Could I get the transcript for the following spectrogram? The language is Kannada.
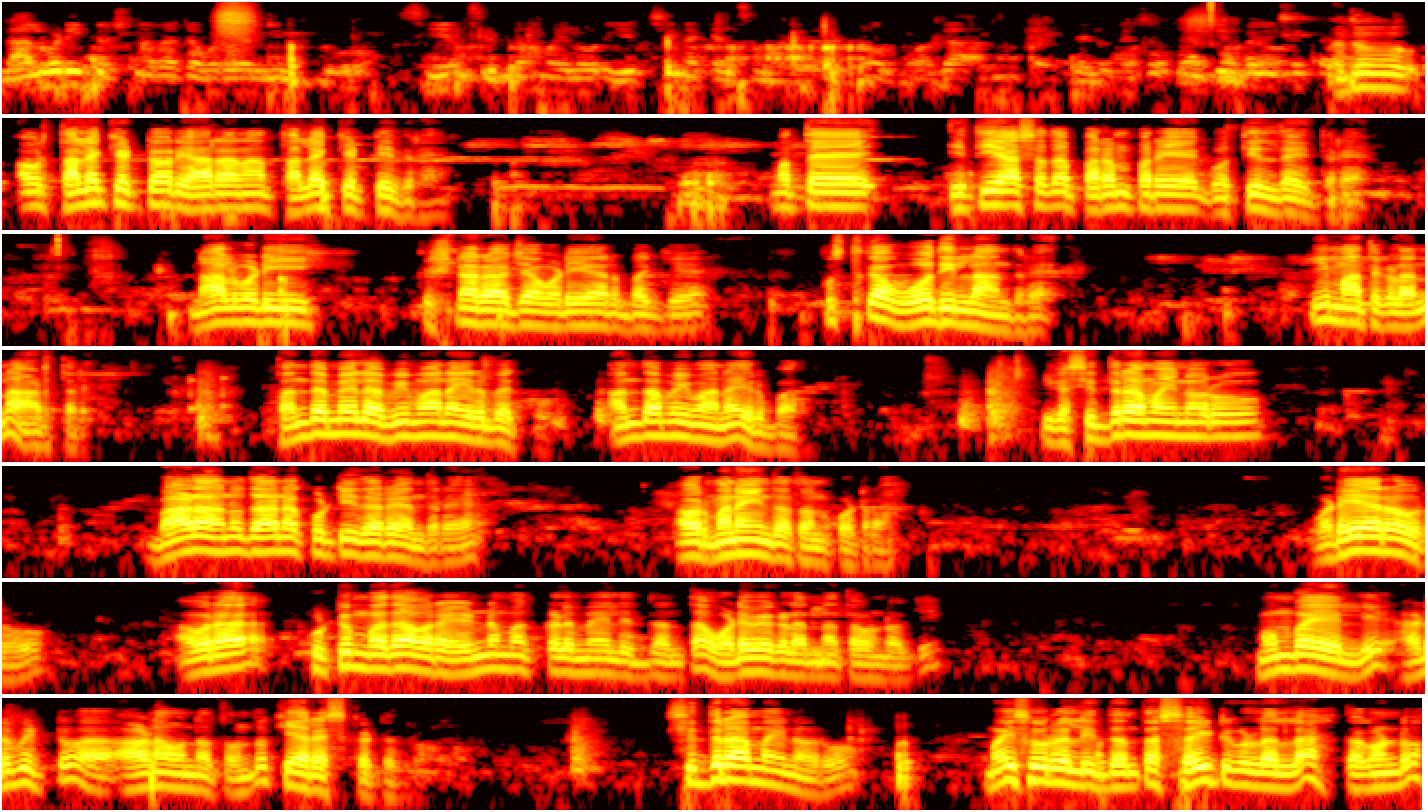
ನಾಲ್ವಡಿ ಕೃಷ್ಣರಾಜ ಒಡೆಯರ್ಗಿಂತಲೂ ಸಿಎಂ ಸಿದ್ದರಾಮಯ್ಯನವರು ಹೆಚ್ಚಿನ ಕೆಲಸ ಮಾಡಿದ್ದಾರೆ. ಅದು ಅವ್ರ ತಲೆ ಕೆಟ್ಟವ್ರು ಯಾರಾನ ತಲೆ ಕೆಟ್ಟಿದ್ರೆ, ಮತ್ತೆ ಇತಿಹಾಸದ ಪರಂಪರೆ ಗೊತ್ತಿಲ್ಲದೆ ಇದ್ರೆ ನಾಲ್ವಡಿ ಕೃಷ್ಣರಾಜ ಒಡೆಯರ್ ಬಗ್ಗೆ ಪುಸ್ತಕ ಓದಿಲ್ಲ ಅಂದರೆ ಈ ಮಾತುಗಳನ್ನು ಆಡ್ತಾರೆ ತಂದೆ ಮೇಲೆ ಅಭಿಮಾನ ಇರಬೇಕು ಅಂದಾಭಿಮಾನ ಇರಬಾರ್ದು ಈಗ ಸಿದ್ದರಾಮಯ್ಯನವರು ಭಾಳ ಅನುದಾನ ಕೊಟ್ಟಿದ್ದಾರೆ ಅಂದರೆ ಅವ್ರ ಮನೆಯಿಂದ ತಂದು ಕೊಟ್ರ. ಒಡೆಯರವರು ಅವರ ಕುಟುಂಬದ ಅವರ ಹೆಣ್ಣು ಮಕ್ಕಳ ಮೇಲಿದ್ದಂಥ ಒಡವೆಗಳನ್ನು ತಗೊಂಡೋಗಿ ಮುಂಬೈಯಲ್ಲಿ ಅಡವಿಟ್ಟು ಹಣವನ್ನು ತಂದು ಕೆ ಆರ್ ಎಸ್ ಕಟ್ಟಿದ್ರು. ಸಿದ್ದರಾಮಯ್ಯನವರು ಮೈಸೂರಲ್ಲಿದ್ದಂಥ ಸೈಟ್ಗಳೆಲ್ಲ ತಗೊಂಡು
